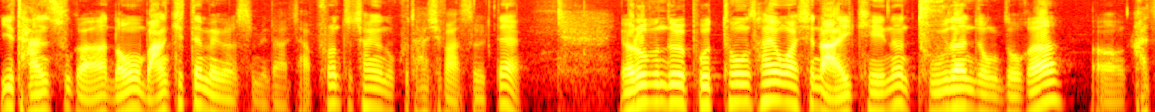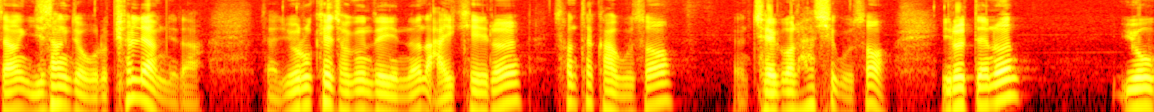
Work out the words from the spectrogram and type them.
이 단수가 너무 많기 때문에 그렇습니다. 자, 프론트 창에 놓고 다시 봤을 때 여러분들 보통 사용하시는 IK는 두 단 정도가 어, 가장 이상적으로 편리합니다. 자, 이렇게 적용되어 있는 IK를 선택하고서 제거를 하시고서 이럴 때는 요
